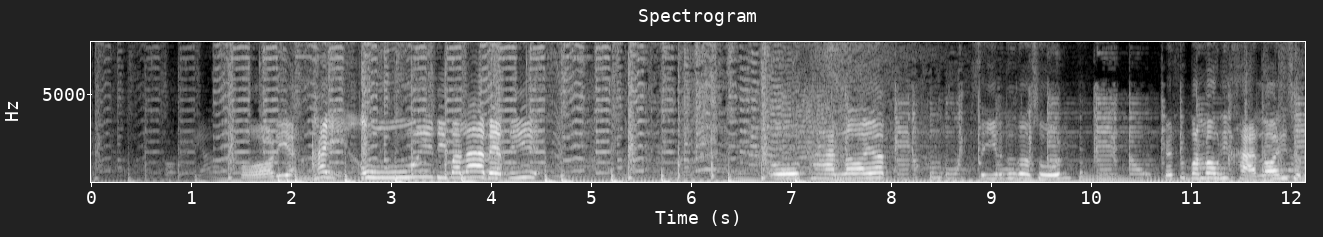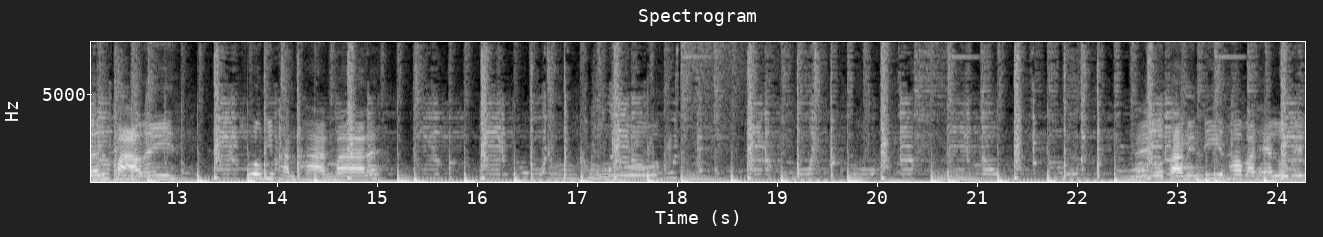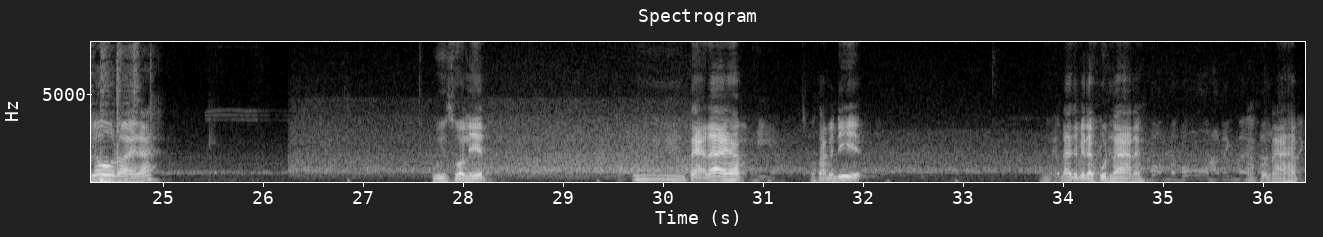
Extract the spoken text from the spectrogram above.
ขอเดียให้อุ้ยดีบาร่าแบบนี้ โอ้ขาดลอยครับสี่ประตูต่อศูนย์เป็นฟุตบอลโลกที่ขาดลอยที่สุดแล้หรือเปล่าในช่วงที่ผ่านๆมานะให้โอตาเมนดี้เข้ามาแทนโรเมโรหน่อยนะอุ้ยสัวเรส แตะได้ครับโอตาเมนดี้น่าจะเป็นอาคุณหน้านะอาคุณหน้าครับ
